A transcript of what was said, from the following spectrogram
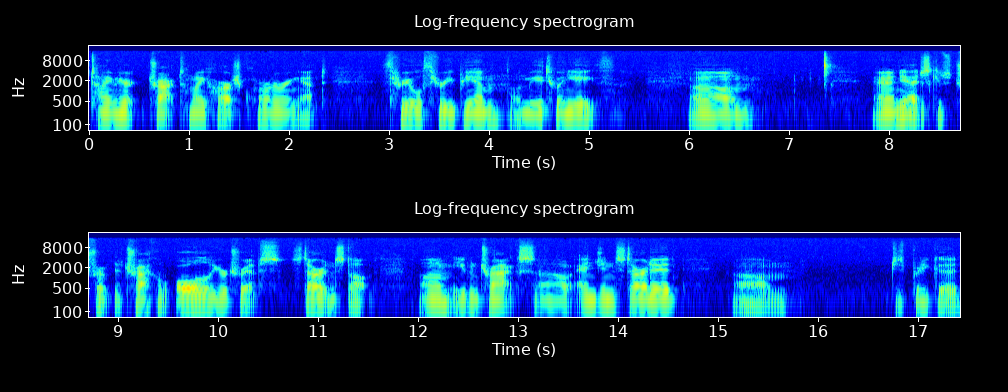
time here it tracked my harsh cornering at 3.03 p.m. on May 28th. Um, and yeah, it just keeps tra track of all of your trips, start and stop. Um, even tracks uh, engine started, um, which is pretty good.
